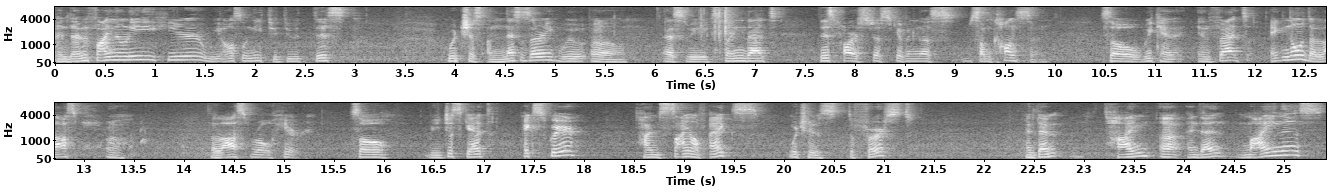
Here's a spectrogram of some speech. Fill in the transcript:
and then finally here we also need to do this which is unnecessary we uh, as we explained that this part is just giving us some constant. So we can, in fact, ignore the last, uh, the last row here. So we just get x squared times sine of x, which is the first, and then time, uh, and then minus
